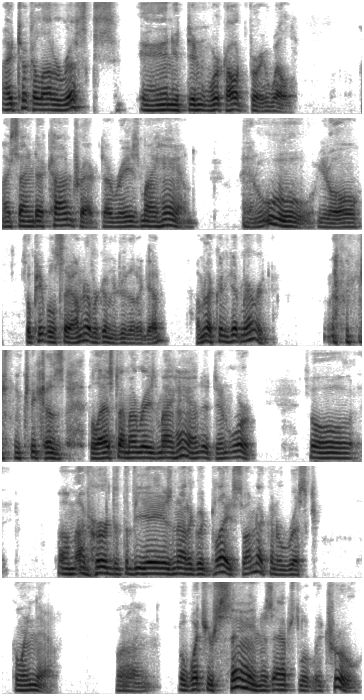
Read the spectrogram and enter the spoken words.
I took a lot of risks and it didn't work out very well. I signed a contract, I raised my hand, and ooh, you know, so people say, I'm never going to do that again. I'm not going to get married because the last time I raised my hand, it didn't work. So um, I've heard that the VA is not a good place, so I'm not going to risk going there. Right. But what you're saying is absolutely true.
